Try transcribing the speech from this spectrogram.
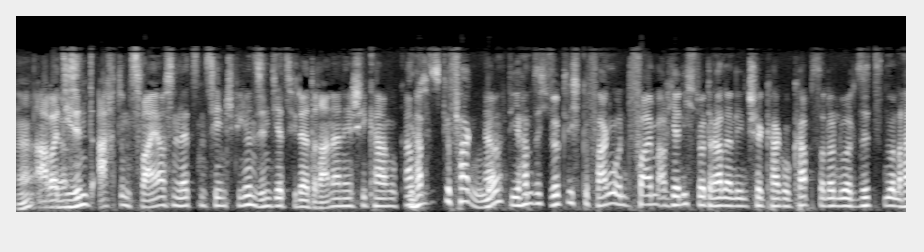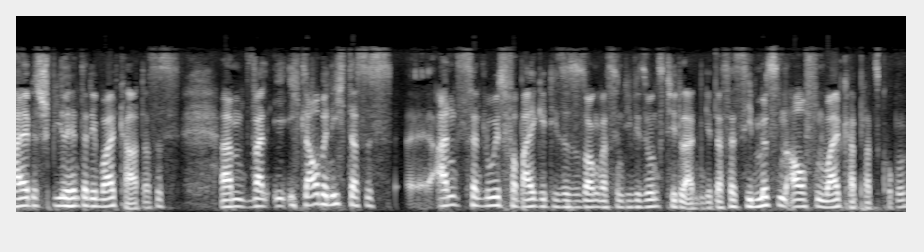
Ne? Aber ja. die sind 8 und 2 aus den letzten 10 Spielen, sind jetzt wieder dran an den Chicago Cubs. Die haben sich gefangen, Ja. ne? Die haben sich wirklich gefangen und vor allem auch ja nicht nur dran an den Chicago Cubs, sondern nur sitzen nur ein halbes Spiel hinter dem Wildcard. Das ist, ähm, weil ich ich glaube nicht, dass es äh, an St. Louis vorbeigeht diese Saison, was den Divisionstitel angeht. Das heißt, sie müssen auf den Wildcard-Platz gucken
